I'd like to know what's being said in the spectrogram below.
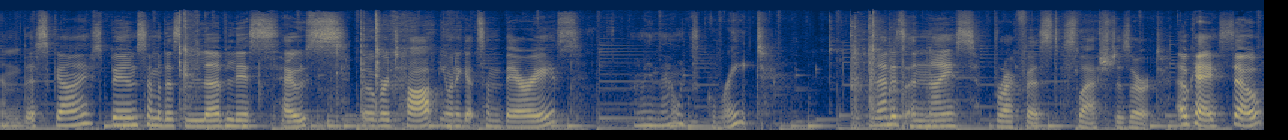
And this guy, spoon some of this lovely sauce over top. You wanna get some berries. I mean, that looks great. And that is a nice breakfast slash dessert. Okay, so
